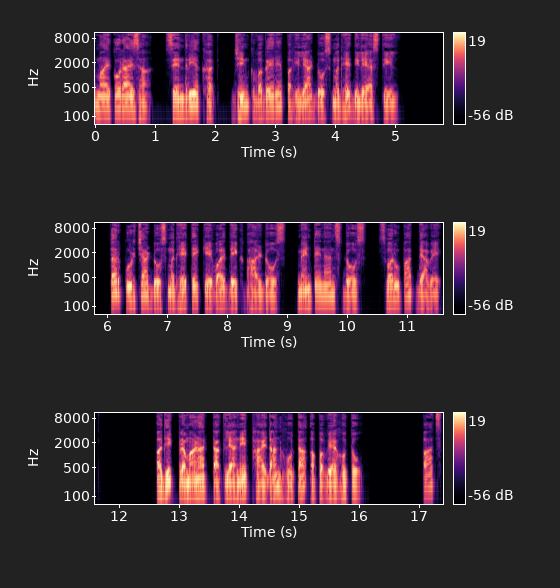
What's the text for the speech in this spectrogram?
मायकोरायझा सेंद्रिय खत झिंक वगैरे पहिल्या डोसमध्ये दिले असतील तर पुढच्या डोसमध्ये ते केवळ देखभाल डोस मेंटेनन्स डोस स्वरूपात द्यावेत. अधिक प्रमाणात टाकल्याने फायदान होता अपव्यय होतो. पाच.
